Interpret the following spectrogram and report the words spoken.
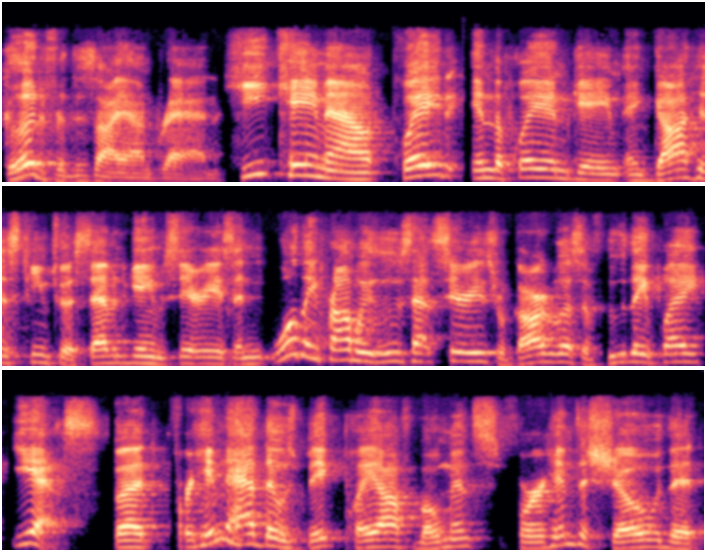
good for the Zion brand. He came out, played in the play in game, and got his team to a seven game series. And will they probably lose that series regardless of who they play? Yes. But for him to have those big playoff moments, for him to show that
